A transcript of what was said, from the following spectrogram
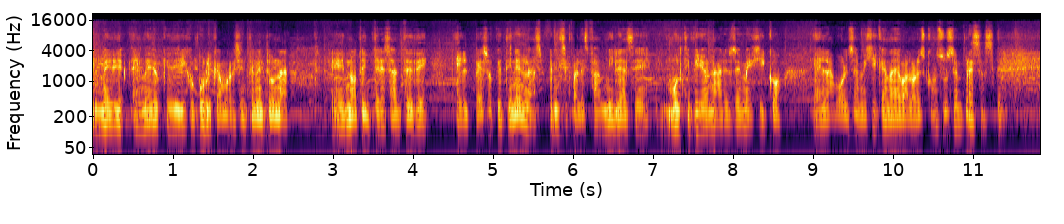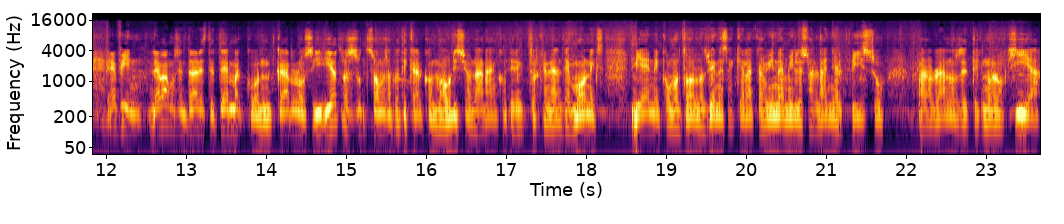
el medio, el medio que dirijo, publicamos recientemente una eh, nota interesante de el peso que tienen las principales familias de multimillonarios de México en la Bolsa Mexicana de Valores con sus empresas. En fin, le vamos a entrar a este tema con Carlos y, otros asuntos. Vamos a platicar con Mauricio Naranjo, director general de Monex. Viene, como todos los viernes, aquí a la cabina Emilio Saldaña, el piso, para hablarnos de tecnología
